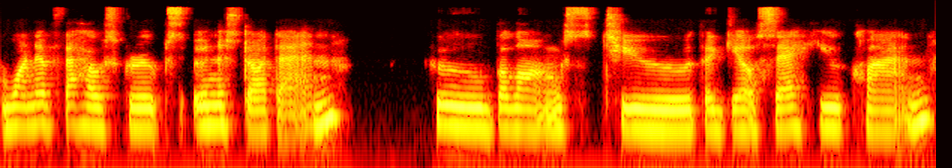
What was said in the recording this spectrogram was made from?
one of the house groups, Unist'ot'en, who belongs to the Gilseyhu clan,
